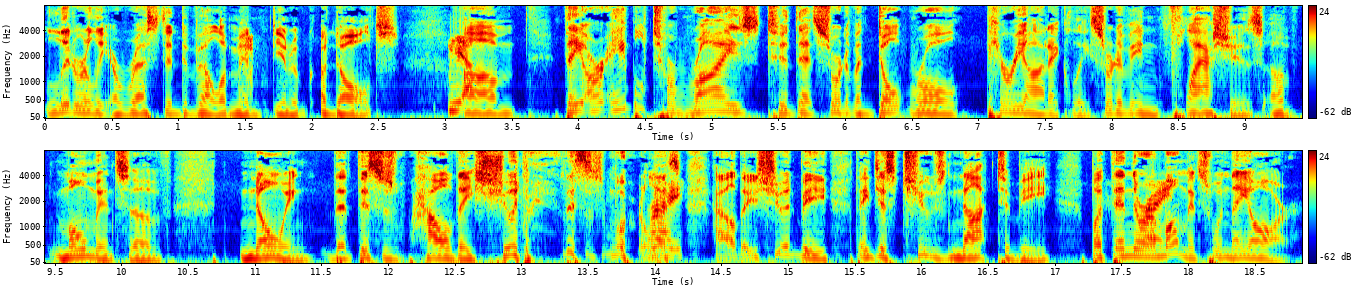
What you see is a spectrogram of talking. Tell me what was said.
literally arrested development, you know, adults, Yeah. um, they are able to rise to that sort of adult role periodically, sort of in flashes of moments of knowing that this is how they should be. this is more or less Right. how they should be. They just choose not to be. But then there are moments when they are.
